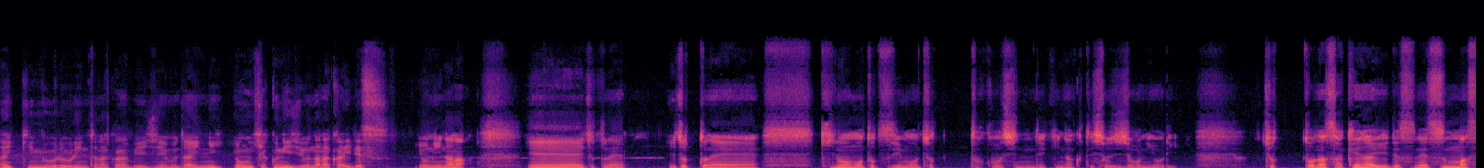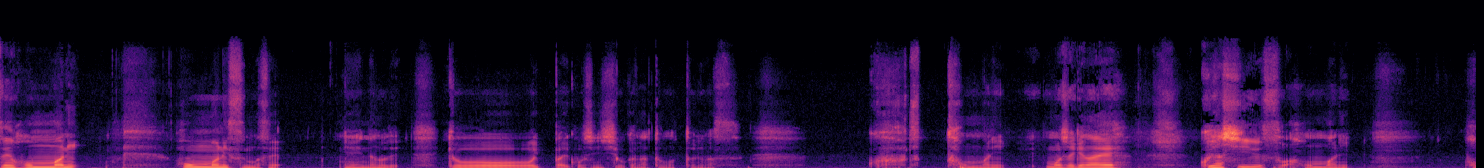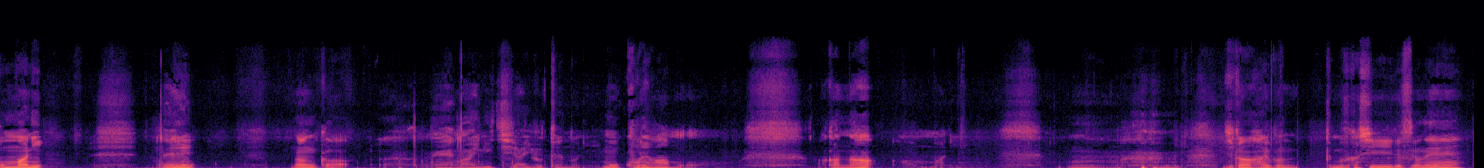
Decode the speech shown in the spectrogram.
はい、キングブルーリン田中 BGM 第2 427回です。427。えー、ちょっとね、ちょっとね、昨日もとついもちょっと更新できなくて諸事情により、ちょっと情けないですね。すんません、ほんまに。ほんまにすんません。えー、なので、今日いっぱい更新しようかなと思っております。こちょっとほんまに、申し訳ない。悔しいですわ、ほんまに。ほんまに。ね？なんか、ね毎日や言うてんのに。もうこれはもう、あかんな。ほんまに。うん。時間配分って難しいですよね。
